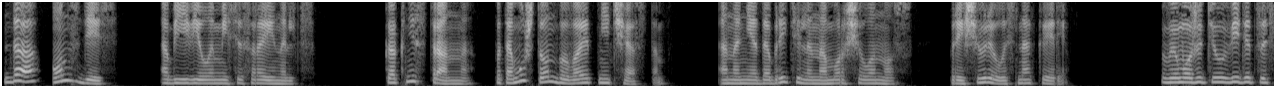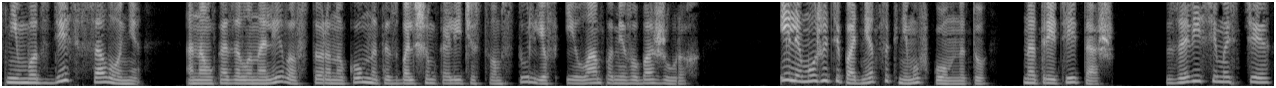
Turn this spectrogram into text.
«Да, он здесь», — объявила миссис Рейнольдс. Как ни странно, потому что он бывает нечастым. Она неодобрительно наморщила нос, прищурилась на Кэрри. «Вы можете увидеться с ним вот здесь, в салоне», она указала налево, в сторону комнаты с большим количеством стульев и лампами в абажурах. «Или можете подняться к нему в комнату, на третий этаж. В зависимости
